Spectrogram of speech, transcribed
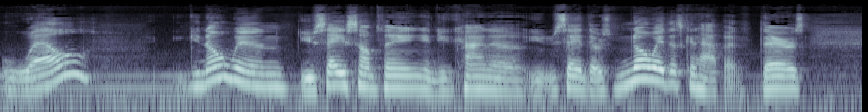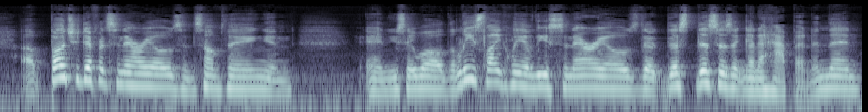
Well, you know when you say something and you kind of you say there's no way this could happen. There's a bunch of different scenarios and something and and you say, well, the least likely of these scenarios that this this isn't going to happen, and then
